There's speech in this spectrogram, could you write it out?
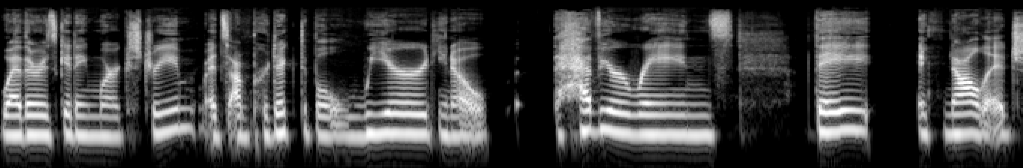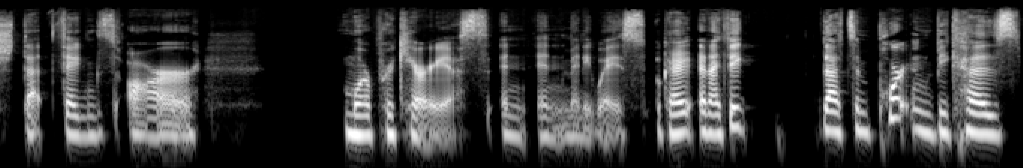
weather is getting more extreme. It's unpredictable, weird, you know, heavier rains. They acknowledge that things are more precarious in, in many ways. Okay. And I think that's important because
